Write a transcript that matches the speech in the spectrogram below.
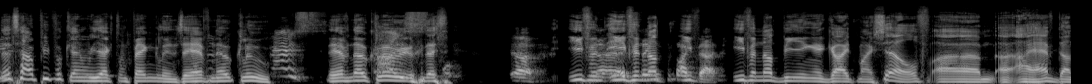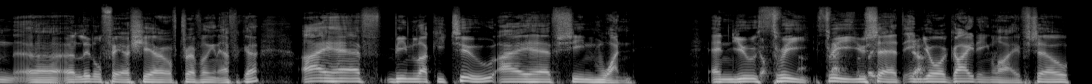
That's how people can react on pangolins. They have no clue. They have no clue. guys. That's yeah, even uh, even not like even, even not being a guide myself. Um, I I have done uh, a little fair share of traveling in Africa. I have been lucky too. I have seen one, and you three, three. You said in Yeah. your guiding life. So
